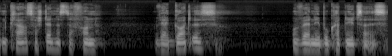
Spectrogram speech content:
ein klares Verständnis davon, wer Gott ist und wer Nebukadnezar ist.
